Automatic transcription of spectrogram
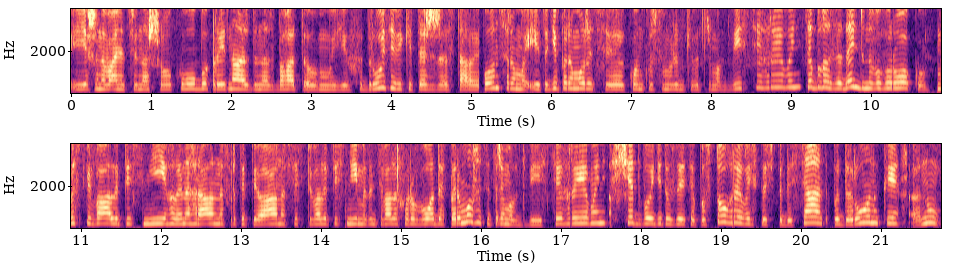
і є шанувальницею нашого клубу. Приєдналось до нас багато моїх друзів, які теж стали спонсорами. І тоді переможець е, конкурсу малюнків отримав 200 гривень. Це було за день до нового року. Ми співали пісні. Галина грала на фортепіано, всі співали пісні. Ми танцювали хороводи. Переможець отримав 200 гривень. Ще двоє діток здається по 100 гривень, хтось 50, подарунки. Е, Ну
